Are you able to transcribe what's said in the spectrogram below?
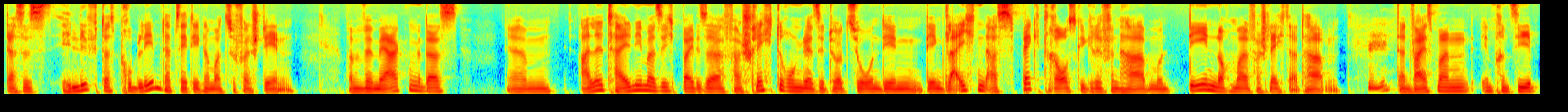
dass es hilft, das Problem tatsächlich nochmal zu verstehen. Weil wir merken, dass ähm, alle Teilnehmer sich bei dieser Verschlechterung der Situation den, den gleichen Aspekt rausgegriffen haben und den nochmal verschlechtert haben, mhm. dann weiß man im Prinzip,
